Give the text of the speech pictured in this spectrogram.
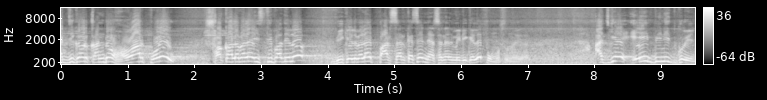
আর্যিকর কাণ্ড হওয়ার পরেও সকালবেলায় ইস্তিফা দিল বিকেলবেলায় পার কাছে ন্যাশনাল মেডিকেলে প্রমোশন হয়ে গেল। আজকে এই বিনীত গোয়েল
